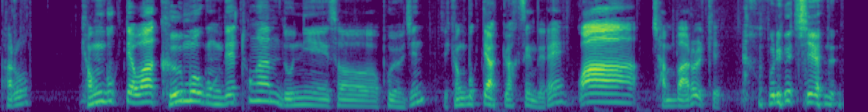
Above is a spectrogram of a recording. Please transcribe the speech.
바로 경북대와 금호공대 통합 논의에서 보여진 경북대학교 학생들의 과 잠바를 이렇게 우리 유치원은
